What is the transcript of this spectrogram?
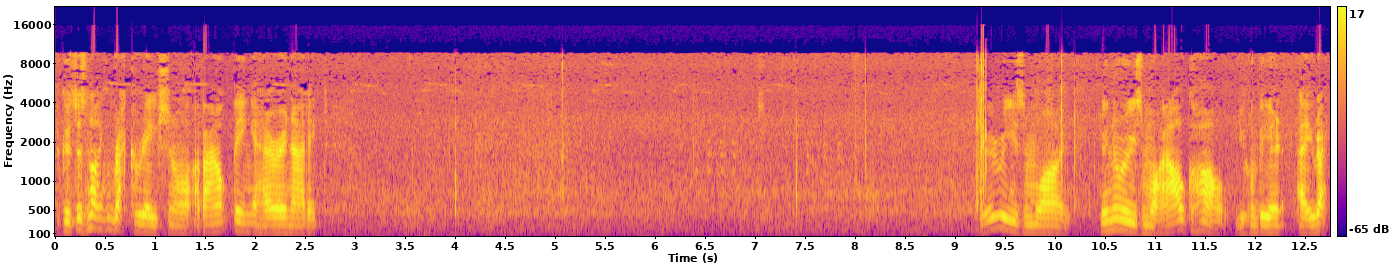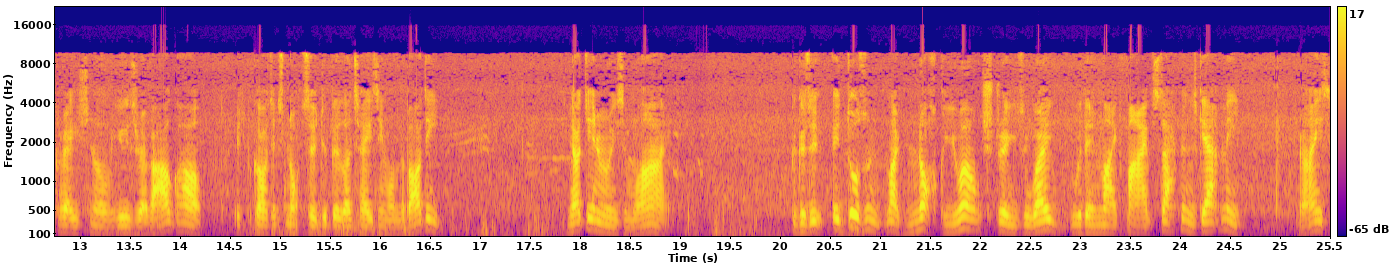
because there's nothing recreational about being a heroin addict. The reason why, the only reason why alcohol, you can be a, a recreational user of alcohol, is because it's not so debilitating on the body. That's the only reason why. Because it, it doesn't like knock you out straight away within like five seconds, get me? Right?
